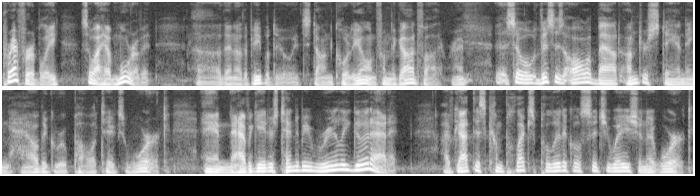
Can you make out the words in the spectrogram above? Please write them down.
preferably so I have more of it uh, than other people do? It's Don Corleone from The Godfather, right? So this is all about understanding how the group politics work, and navigators tend to be really good at it. I've got this complex political situation at work.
